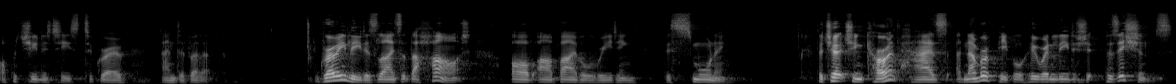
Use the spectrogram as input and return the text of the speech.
opportunities to grow and develop. Growing leaders lies at the heart of our Bible reading this morning. The church in Corinth has a number of people who are in leadership positions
